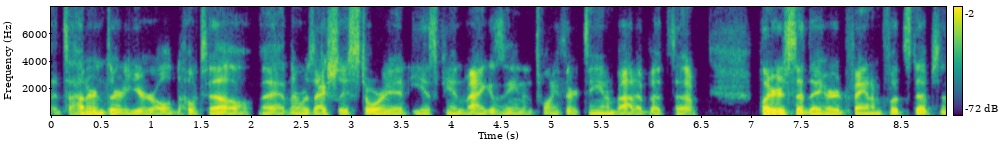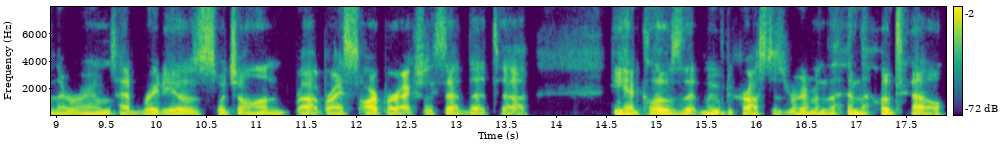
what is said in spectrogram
it's a 130 year old hotel and there was actually a story in espn magazine in 2013 about it but uh players said they heard phantom footsteps in their rooms had radios switch on uh, bryce harper actually said that uh he had clothes that moved across his room in the in the hotel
